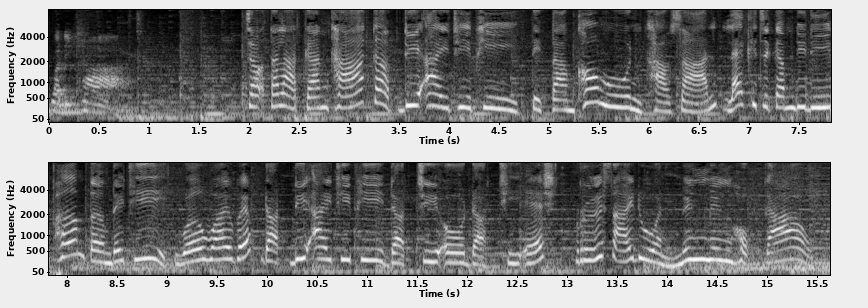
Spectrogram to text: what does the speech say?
สวัสดีค่ะ เจาะตลาดการค้ากับ DITP ติดตามข้อมูล ข่าวสาร และกิจกรรมดีๆ เพิ่มเติมได้ที่ www.ditp.go.th หรือสายด่วน 1169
